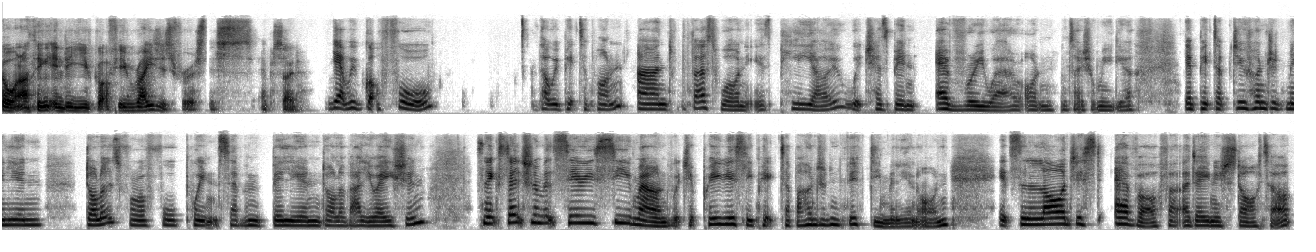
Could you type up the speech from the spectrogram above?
Cool. And I think Indy, you've got a few raises for us this episode. Yeah, we've got four that we picked up on. And the first one is Pleo, which has been everywhere on, on social media. They picked up $200 million for a $4.7 billion valuation. It's an extension of its Series C round, which it previously picked up 150 million on. It's the largest ever for a Danish startup.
